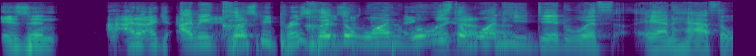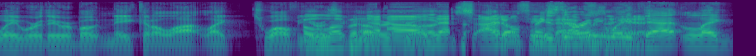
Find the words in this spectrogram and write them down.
isn't? I, I, don't- I, I mean, it could- must be Prisoners. Could the one? What was Like, the one know. he did with Anne Hathaway where they were both naked a lot, like twelve years Eleven ago? other No, drugs. that's- I I don't don't think think Is that there any way that like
